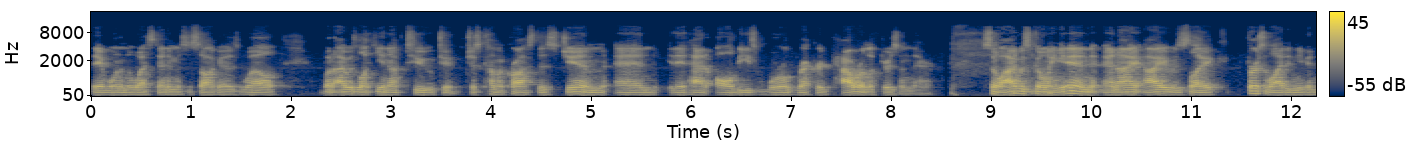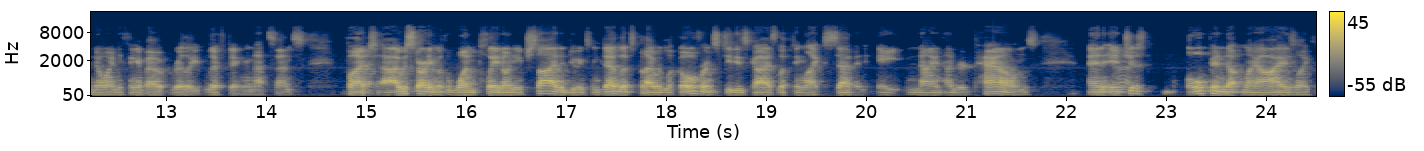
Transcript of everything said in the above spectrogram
They have one in the West End of Mississauga as well. But I was lucky enough to, to just come across this gym and it had all these world record powerlifters in there. So I was going in and I, I was like, first of all, I didn't even know anything about really lifting in that sense. But uh, I was starting with one plate on each side and doing some deadlifts. But I would look over and see these guys lifting like seven, eight, nine hundred pounds, and it just opened up my eyes. Like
